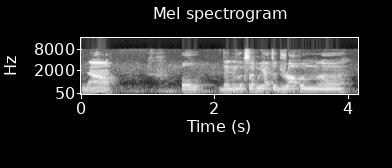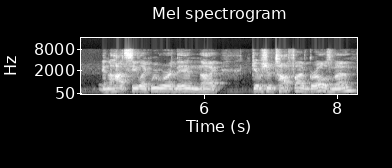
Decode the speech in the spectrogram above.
No, Well, then it looks like we have to drop him uh, in the hot seat like we were at the end. Like, give us your top five grails, man.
